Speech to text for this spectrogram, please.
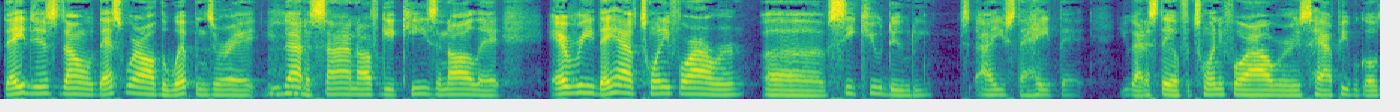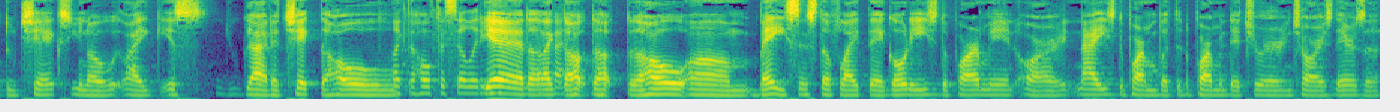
they just don't. That's where all the weapons are at. Mm-hmm. You got to sign off, get keys, and all that. Every they have twenty four hour uh, CQ duty. I used to hate that. You got to stay up for twenty four hours. Have people go through checks. You know, like it's you got to check the whole like the whole facility. yeah, the, like the, the the whole um, base and stuff like that. Go to each department, or not each department, but the department that you're in charge. There's a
